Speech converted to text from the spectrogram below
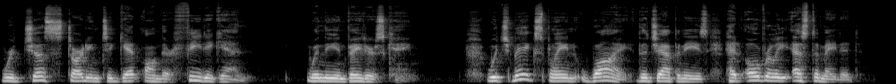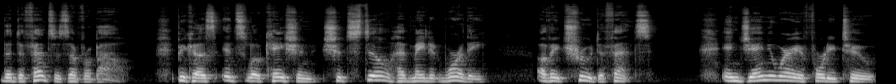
were just starting to get on their feet again when the invaders came, which may explain why the Japanese had overly estimated the defenses of Rabaul, because its location should still have made it worthy of a true defense. In January of 42,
